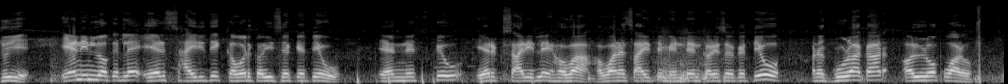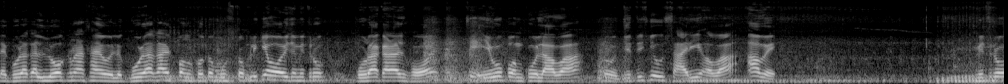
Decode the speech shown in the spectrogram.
જોઈએ. એન ઇનલોક એટલે એર સારી રીતે કવર કરી શકે તેવો. એરને કેવું? એર સારી એટલે હવા. હવાને સારી રીતે મેન્ટેન કરી શકે તેવો. અને ગોળાકાર અલોકવાળો. એટલે ગોળાકાર લોક ના થાય હોય, એટલે ગોળાકાર પંખો. તો મોસ્ટ ઓફલી કેવો હોય છે મિત્રો? ગોળાકાર જ હોય છે એવો પંખો લાવવાનો જેથી કેવું સારી હવા આવે. મિત્રો,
